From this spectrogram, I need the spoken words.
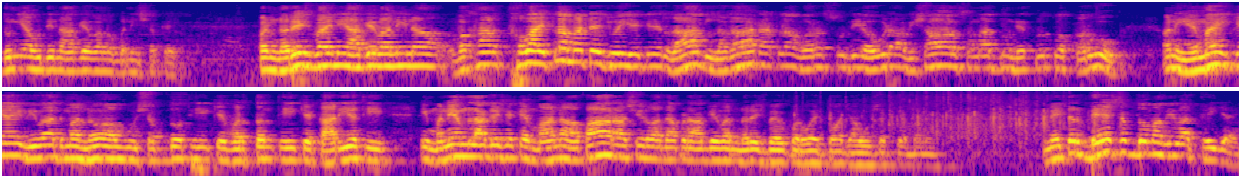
દુનિયા સુધીના આગેવાનો બની શકે. પણ નરેશભાઈની આગેવાનીના વખાણ થવા એટલા માટે જોઈએ કે લાગ લગાટ આટલા વર્ષ સુધી અવડા વિશાળ સમાજનું નેતૃત્વ કરવું અને એમાંય ક્યાંય વિવાદમાં ન આવવું શબ્દોથી કે વર્તનથી કે કાર્યથી, એ મને એમ લાગે છે કે માના અપાર આશીર્વાદ આપણા આગેવાન નરેશભાઈ ઉપર હોય તો જ આવું શક્ય બને. નહીતર બે શબ્દોમાં વિવાદ થઈ જાય.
